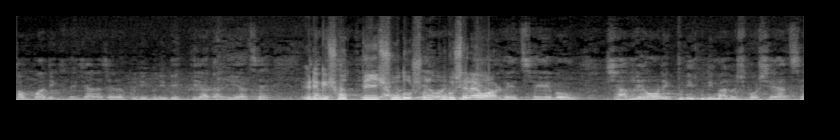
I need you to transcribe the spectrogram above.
সম্মান। এখানে যারা যারা গুণী গুণী ব্যক্তিরা দাঁড়িয়ে আছে এটা কি সত্যি সুদর্শন পুরুষের দেওয়া হয়েছে এবং সামনেও অনেক গুণী গুণী মানুষ বসে আছে।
